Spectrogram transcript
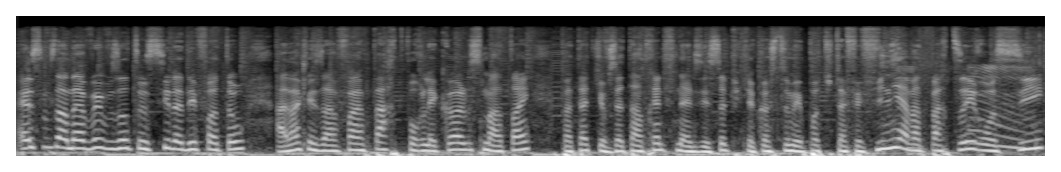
Est-ce que vous en avez, vous autres aussi, là, des photos avant que les enfants partent pour l'école ce matin? Peut-être que vous êtes en train de finaliser ça puis que le costume est pas tout à fait fini avant de partir Hmm. aussi.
